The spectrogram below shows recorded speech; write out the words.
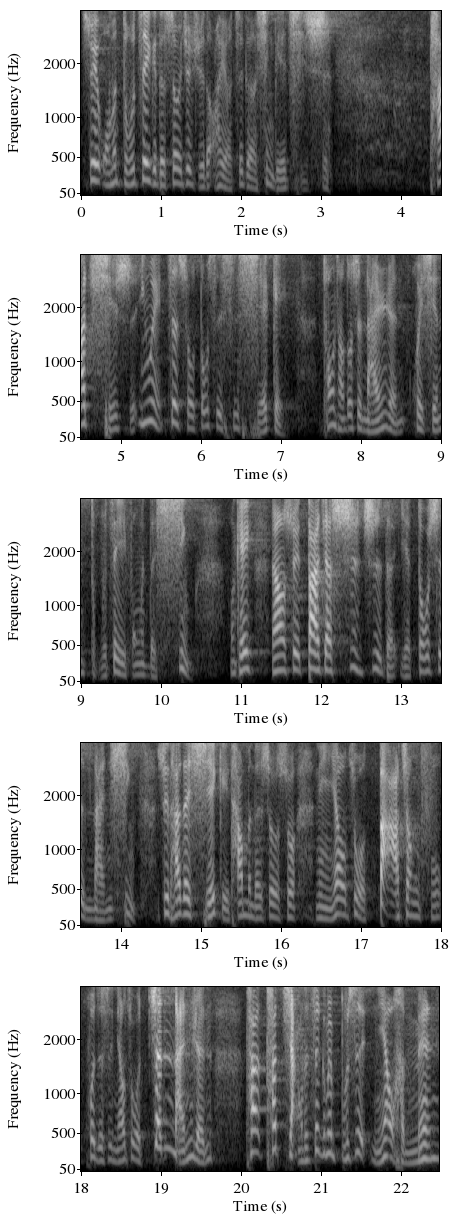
所以我们读这个的时候就觉得，哎呦，这个性别歧视。他其实因为这时候都是是写给，通常都是男人会先读这一封的信，OK，然后所以大家试制的也都是男性，所以他在写给他们的时候说，你要做大丈夫，或者是你要做真男人。他他讲的这个面不是你要很 man。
